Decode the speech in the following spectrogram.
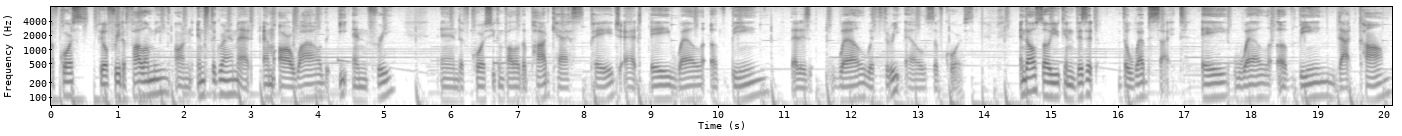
Of course, feel free to follow me on Instagram at mrwildenfree. And of course, you can follow the podcast page at A Well of Being. That is well with three L's, of course. And also, you can visit the website, awellofbeing.com.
